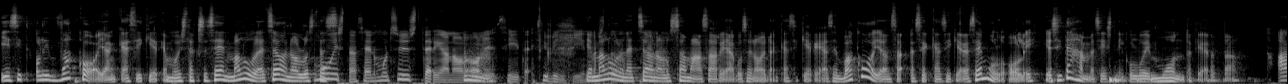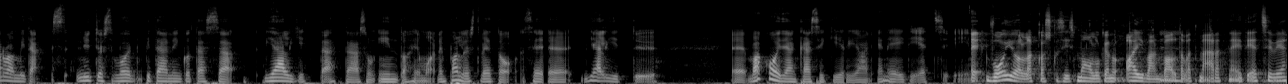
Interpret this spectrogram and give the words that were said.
Ja sitten oli Vakoojan käsikirja, muistaakseni sen? Mä luulen, että se on ollut... Sitä... Muistan sen, mun systeri on ollut, mm. oli siitä hyvin kiinnostunut. Ja mä luulen, että se on ollut samaa sarjaa kuin se Noidan käsikirja. Ja se Vakoojan se käsikirja, se mulla oli. Ja sitähän mä siis niin kuin luin monta kertaa. Arva mitä, nyt jos voi pitää niin tässä jäljittää tämä sun intohimo, niin paljon veto, se jäljittyy Vakojan käsikirjaan ja neiti etsiviin. E, voi olla, koska siis mä oon lukenut aivan mm. valtavat määrät neiti etsiviä.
